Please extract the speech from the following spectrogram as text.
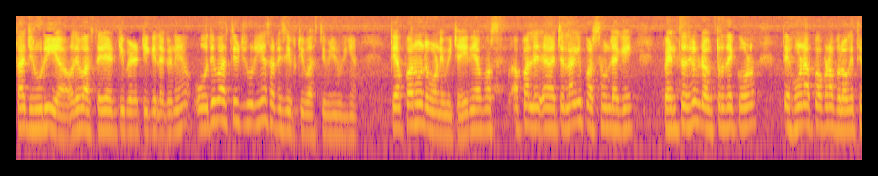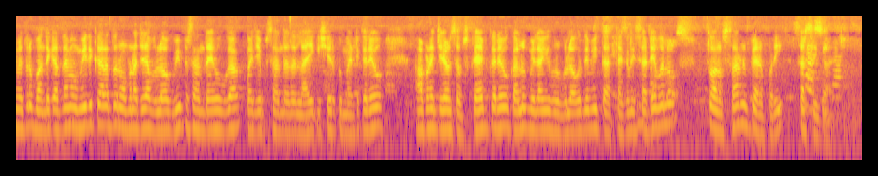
ਤਾਂ ਜ਼ਰੂਰੀ ਆ, ਉਹਦੇ ਵਾਸਤੇ ਐਂਟੀਬਾਇਓਟਿਕ ਟੀਕੇ ਲੱਗਣੇ ਆ, ਉਹਦੇ ਵਾਸਤੇ ਵੀ ਜ਼ਰੂਰੀ ਆ, ਸਾਡੀ ਸੇਫਟੀ ਵਾਸਤੇ ਵੀ ਜ਼ਰੂਰੀ ਆ, ਤੇ ਆਪਾਂ ਨੂੰ ਲਵਾਉਣੇ ਵੀ ਚਾਹੀਦੇ ਆ। ਆਪਾਂ ਆਪਾਂ ਲੈ- ਚੱਲਾਂਗੇ ਪਰਸੋਂ ਲੈ ਕੇ ਪੈਂਥਰ ਸਿੰਘ ਡਾਕਟਰ ਦੇ ਕੋਲ, ਤੇ ਹੁਣ ਆਪਾਂ ਆਪਣਾ ਬਲੌਗ ਇੱਥੇ ਮਿੱਤਰੋ ਬੰਦ ਕਰਦਾ, ਮੈਂ ਉਮੀਦ ਕਰਾਂ ਤੁਹਾਨੂੰ ਆਪਣਾ ਜਿਹੜਾ ਬਲੌਗ ਵੀ ਪਸੰਦ ਆਇਆ ਹੋਊਗਾ, ਜੇ ਪਸੰਦ ਆਇਆ ਤਾਂ ਲਾਈਕ ਸ਼ੇਅਰ ਕਮੈਂਟ ਕਰਿਓ, ਆਪਣੇ ਚੈਨਲ ਨੂੰ ਸਬਸਕ੍ਰਾਈਬ ਕਰਿਓ ਕੱਲ ਨੂੰ ਮਿਲਾਂਗੇ ਹੋਰ ਬਲੌਗ ਦੇ ਵੀ, ਤਦ ਤੱਕ ਲਈ ਸਾਡੇ ਵੱਲੋਂ, ਤੁਹਾਨੂੰ ਸਾਰਿਆਂ ਨੂੰ ਪਿਆਰ ਭਰੀ, ਸਤਿ ਸ਼੍ਰੀ ਅਕਾਲ।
